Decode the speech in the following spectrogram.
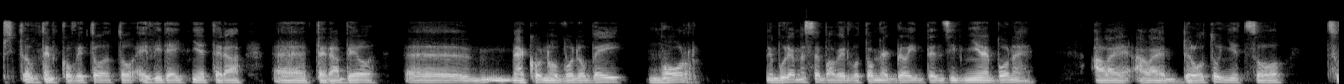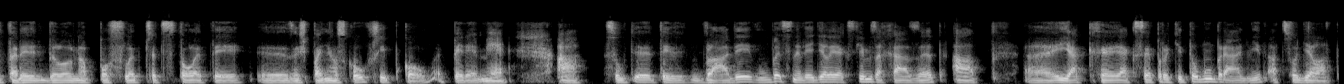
Přitom ten covid to, to evidentně teda, e, teda byl e, jako novodobej mor. Nebudeme se bavit o tom, jak byl intenzivní nebo ne, ale, ale bylo to něco, co tady bylo naposled před stolety e, se španělskou chřipkou, epidemie. A jsou ty, ty vlády vůbec nevěděly, jak s tím zacházet a e, jak, jak se proti tomu bránit a co dělat.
